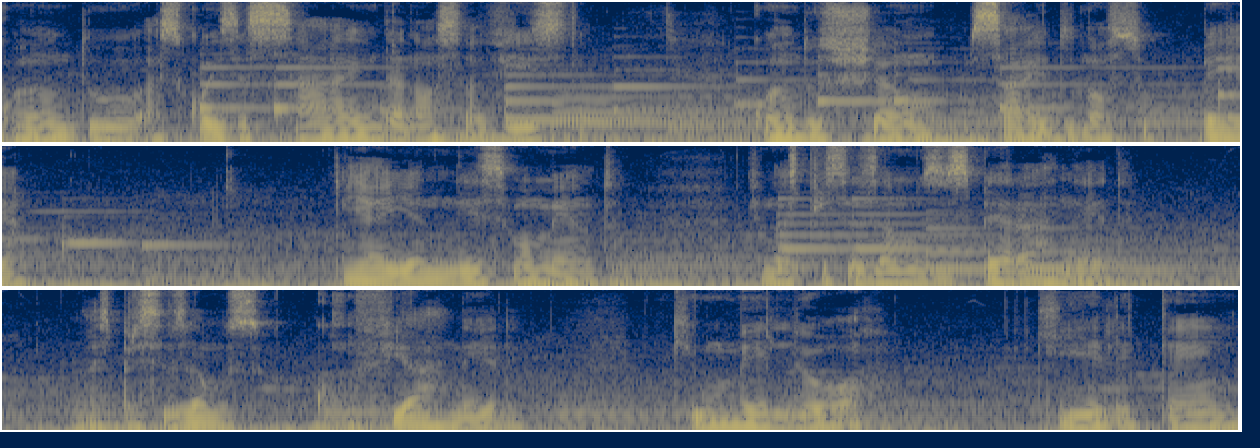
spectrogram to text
quando as coisas saem da nossa vista, quando o chão sai do nosso pé. E aí é nesse momento que nós precisamos esperar nele. Nós precisamos confiar nele, que o melhor que ele tem,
